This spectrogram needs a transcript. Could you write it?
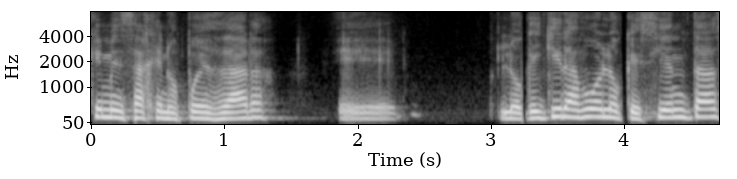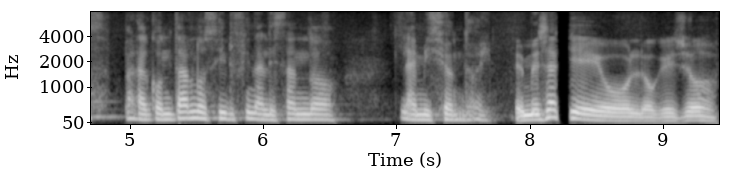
¿qué mensaje nos puedes dar? Eh, lo que quieras vos, lo que sientas, para contarnos e ir finalizando la emisión de hoy. El mensaje o lo que yo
